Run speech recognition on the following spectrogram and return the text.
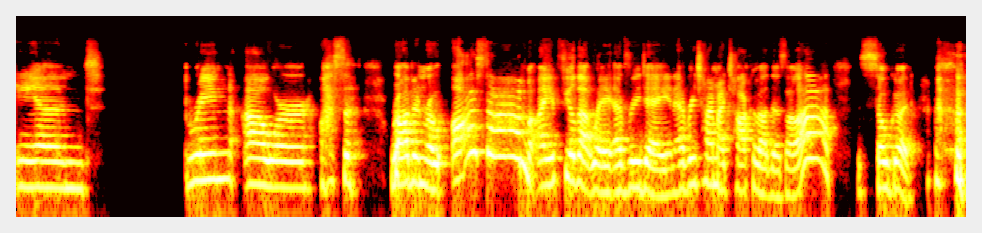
and bring our awesome. Robin wrote, awesome. I feel that way every day. And every time I talk about this, ah, it's so good.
